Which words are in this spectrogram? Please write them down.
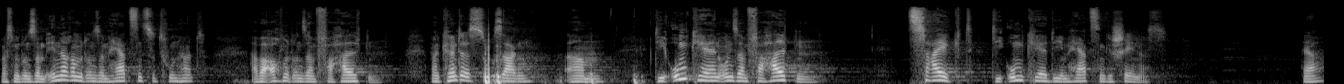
was mit unserem Inneren, mit unserem Herzen zu tun hat, aber auch mit unserem Verhalten. Man könnte es so sagen, ähm, die Umkehr in unserem Verhalten zeigt die Umkehr, die im Herzen geschehen ist. Ja?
